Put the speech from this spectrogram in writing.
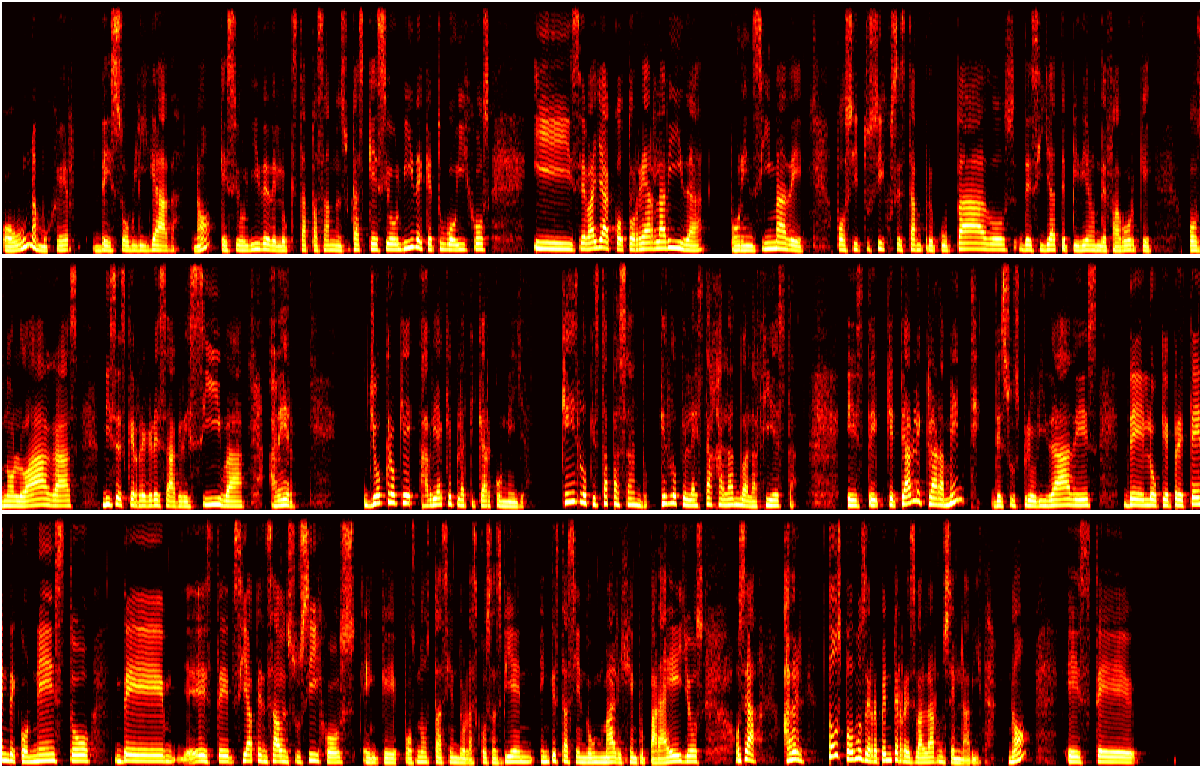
o una mujer desobligada, ¿no? Que se olvide de lo que está pasando en su casa, que se olvide que tuvo hijos y se vaya a cotorrear la vida por encima de, pues si tus hijos están preocupados, de si ya te pidieron de favor que pues no lo hagas, dices que regresa agresiva. A ver, yo creo que habría que platicar con ella. ¿Qué es lo que está pasando? ¿Qué es lo que la está jalando a la fiesta? Este, que te hable claramente de sus prioridades, de lo que pretende con esto, de este, si ha pensado en sus hijos, en que pues, no está haciendo las cosas bien, en que está haciendo un mal ejemplo para ellos. O sea, a ver, todos podemos de repente resbalarnos en la vida, ¿no? Este,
